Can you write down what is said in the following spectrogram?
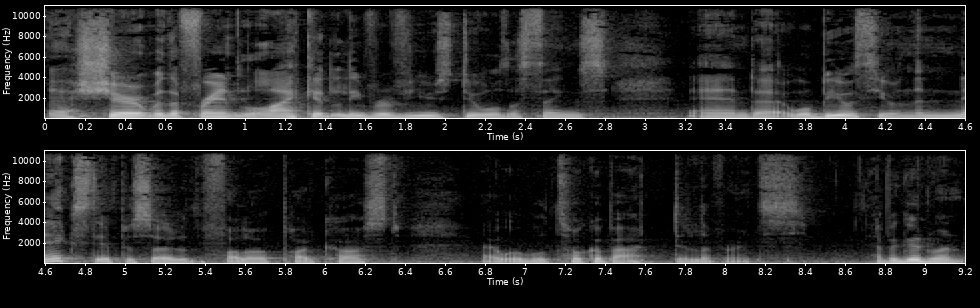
uh, share it with a friend, like it, leave reviews, do all the things. And uh, we'll be with you in the next episode of the Follower podcast uh, where we'll talk about deliverance. Have a good one.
